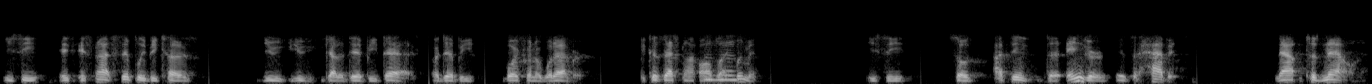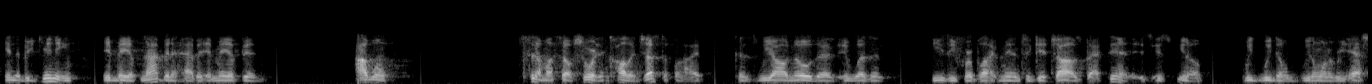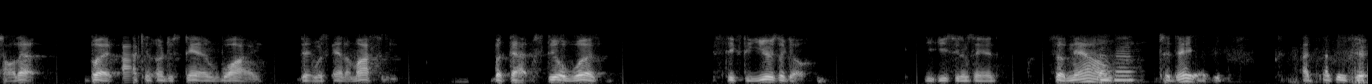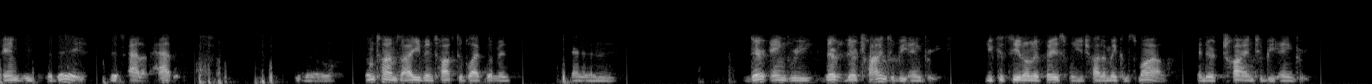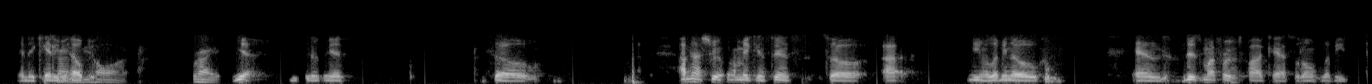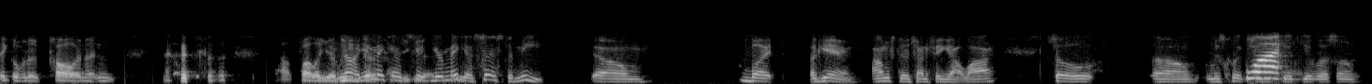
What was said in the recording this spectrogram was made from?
You see, it, it's not simply because you you got a deadbeat dad or deadbeat boyfriend or whatever, because that's not all mm-hmm. black women. You see, so I think the anger is a habit. Now to now, in the beginning, it may have not been a habit. It may have been, I won't sell myself short and call it justified because we all know that it wasn't easy for black men to get jobs back then. It's, it's you know we we don't we don't want to rehash all that, but I can understand why there was animosity, but that still was sixty years ago. You, you see what I'm saying? So now mm-hmm. today, I, I think they're angry today just out of habit. You know, sometimes I even talk to black women, and they're angry. They're they're trying to be angry. You can see it on their face when you try to make them smile, and they're trying to be angry, and they can't even help it. Hard. Right. Yeah. You know what I mean? So I'm not sure if I'm making sense. So I, you know, let me know. And this is my first podcast, so don't let me take over the call or nothing. I'll follow your lead. No, you're making you you're making sense to me. Um, but again, I'm still trying to figure out why. So, um, Ms. Quick, what? you could give us some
